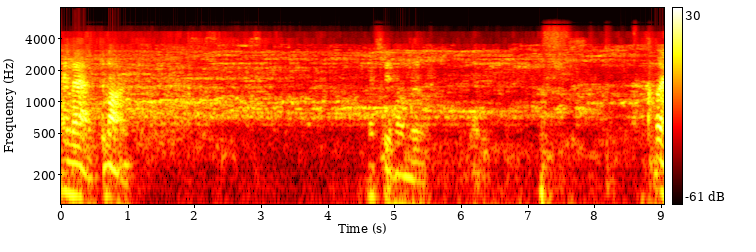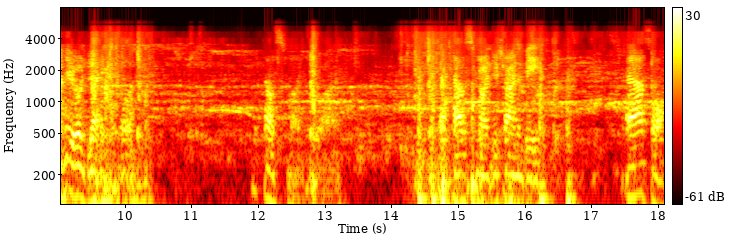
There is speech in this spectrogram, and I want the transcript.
Hey man, come on. Let's get home though. My hero dragon. Look how smart you are. How smart you're trying to be. Asshole.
